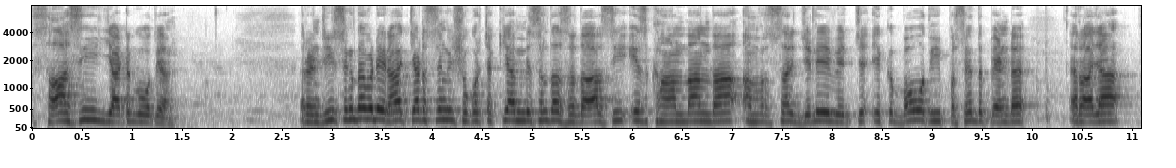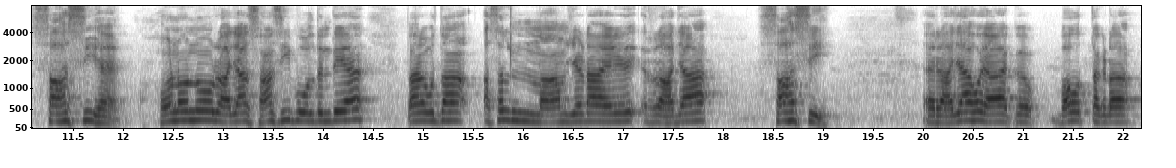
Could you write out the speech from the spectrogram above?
ਸਾਹਸੀ ਜੱਟ ਗੋਤ ਆ। ਰਣਜੀਤ ਸਿੰਘ ਦਾ ਵਡੇਰਾ ਚੜ ਸਿੰਘ ਸ਼ੁਕਰ ਚੱਕਿਆ ਮਿਸਲ ਦਾ ਸਰਦਾਰ ਸੀ। ਇਸ ਖਾਨਦਾਨ ਦਾ ਅੰਮ੍ਰਿਤਸਰ ਜ਼ਿਲ੍ਹੇ ਵਿੱਚ ਇੱਕ ਬਹੁਤ ਹੀ ਪ੍ਰਸਿੱਧ ਪਿੰਡ ਰਾਜਾ ਸਾਹਸੀ ਹੈ। ਹੁਣ ਉਹਨੂੰ ਰਾਜਾ ਸਾਹਸੀ ਬੋਲ ਦਿੰਦੇ ਆ, ਪਰ ਉਹਦਾ ਅਸਲ ਨਾਮ ਜਿਹੜਾ ਹੈ ਰਾਜਾ ਸਾਹਸੀ। ਰਾਜਾ ਹੋਇਆ ਇੱਕ ਬਹੁਤ ਤਗੜਾ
